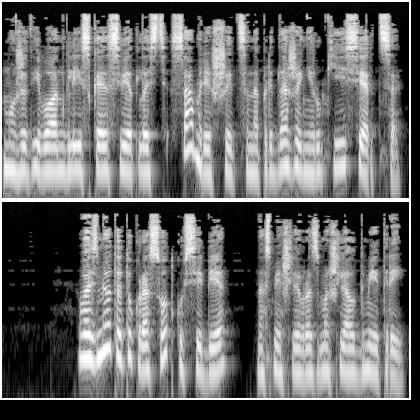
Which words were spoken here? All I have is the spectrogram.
Может, его английская светлость сам решится на предложение руки и сердца. Возьмет эту красотку себе, насмешливо размышлял Дмитрий.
